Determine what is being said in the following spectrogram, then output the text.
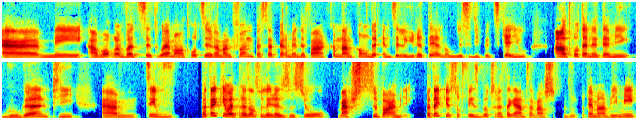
Euh, mais avoir votre site web, entre autres, c'est vraiment le fun parce que ça permet de faire comme dans le compte de Ansel et Gretel, donc laisser des petits cailloux, entre autres à notre ami Google. Puis, euh, tu sais, vous- peut-être que votre présence sur les réseaux sociaux marche super bien. Peut-être que sur Facebook, sur Instagram, ça marche vraiment bien, mais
